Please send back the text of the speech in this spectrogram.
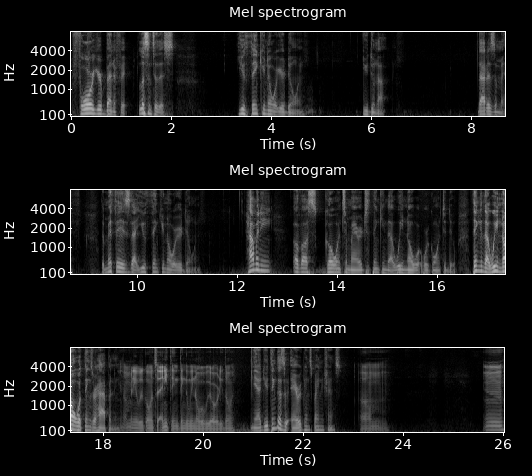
for your benefit. Listen to this. You think you know what you're doing. You do not. That is a myth. The myth is that you think you know what you're doing. How many of us go into marriage thinking that we know what we're going to do, thinking that we know what things are happening? How many of us go into anything thinking we know what we're already doing? Yeah, do you think that's arrogance by any chance? Um, mm,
